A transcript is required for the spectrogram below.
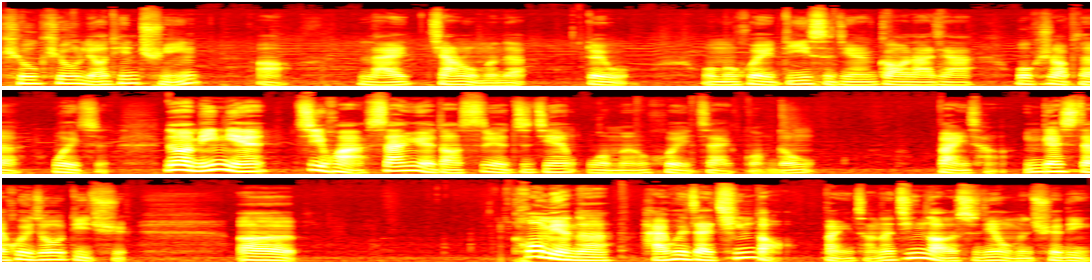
QQ 聊天群啊，来加入我们的队伍，我们会第一时间告诉大家 workshop 的位置。那么明年计划三月到四月之间，我们会在广东办一场，应该是在惠州地区。呃，后面呢还会在青岛办一场。那青岛的时间我们确定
